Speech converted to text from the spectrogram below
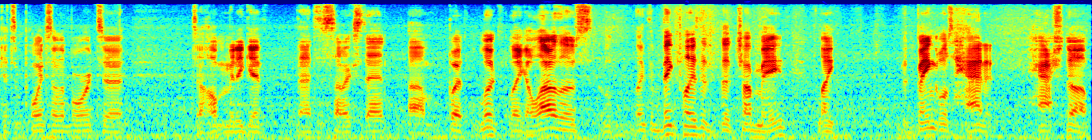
get some points on the board to to help mitigate that to some extent. Um, but look, like a lot of those, like the big plays that, that Chubb made, like the Bengals had it hashed up,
